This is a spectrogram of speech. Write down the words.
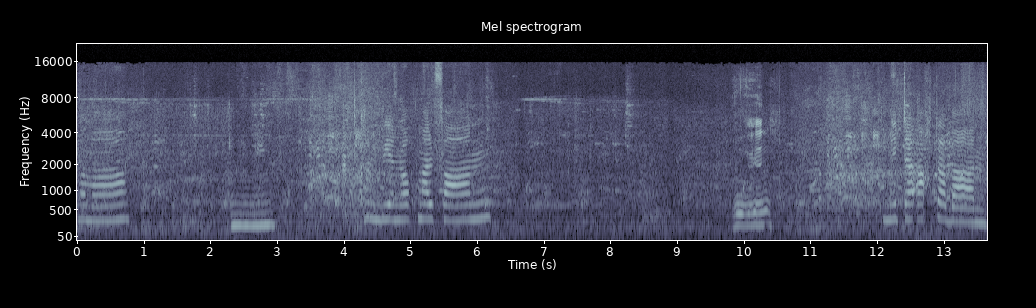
Mama. Können wir noch mal fahren? Wohin? Mit der Achterbahn.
